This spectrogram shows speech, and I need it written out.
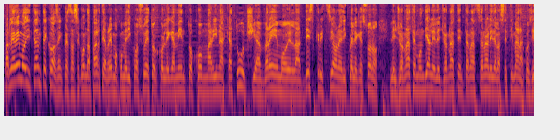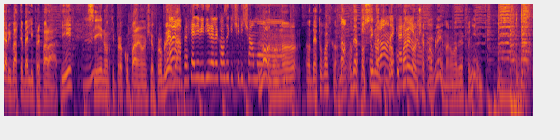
Parleremo di tante cose in questa seconda parte, avremo come di consueto il collegamento con Marina Catucci, avremo la descrizione di quelle che sono le giornate mondiali e le giornate internazionali della settimana, così arrivate belli preparati. Sì, non ti preoccupare, non c'è Mm. Problema. ma perché devi dire le cose che ci diciamo? No, non ho, ho detto qualcosa. No, ho detto capito, sì, non ti non preoccupare, non carino, c'è eh. problema, non ho detto niente.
